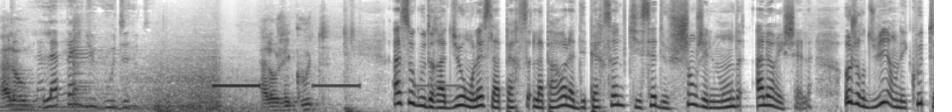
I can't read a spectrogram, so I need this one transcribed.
Allô L'appel du good. Allô, j'écoute À So Good Radio, on laisse la parole à des personnes qui essaient de changer le monde à leur échelle. Aujourd'hui, on écoute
